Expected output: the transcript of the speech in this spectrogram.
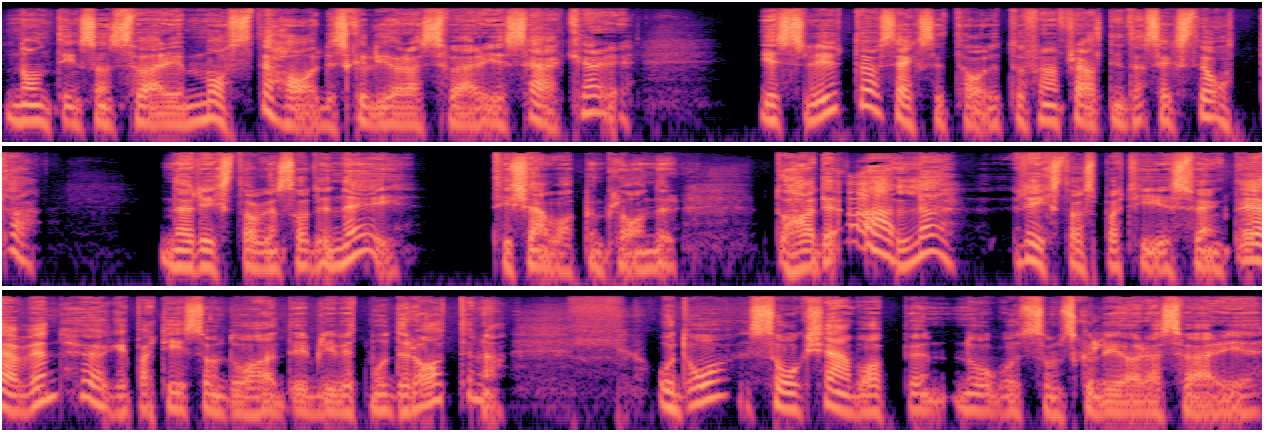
någonting som Sverige måste ha. Det skulle göra Sverige säkrare i slutet av 60-talet och framförallt 1968 när riksdagen sade nej till kärnvapenplaner, då hade alla riksdagspartier svängt, även högerpartiet som då hade blivit Moderaterna. Och då såg kärnvapen något som skulle göra Sverige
